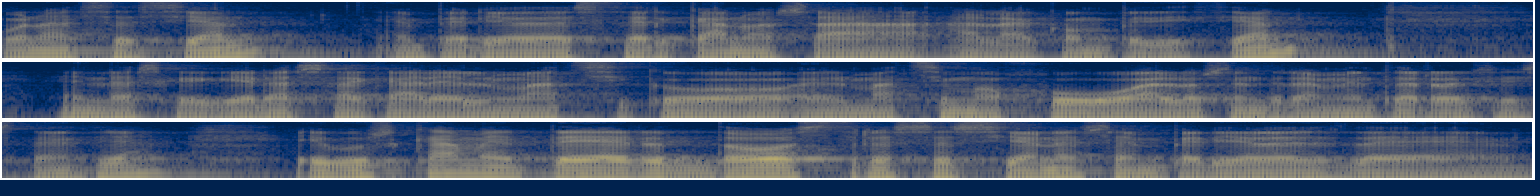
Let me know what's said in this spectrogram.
una sesión en periodos cercanos a, la competición en las que quieras sacar el máximo, el máximo jugo a los entrenamientos de resistencia y busca meter dos, tres sesiones en periodos de,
